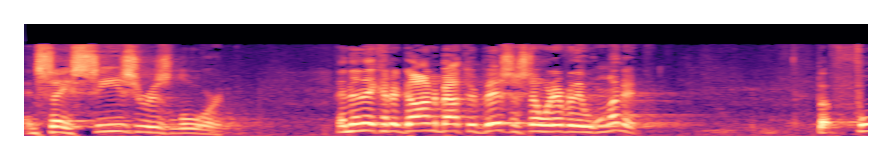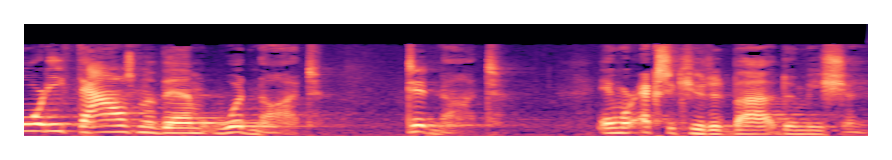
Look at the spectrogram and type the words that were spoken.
and say, Caesar is Lord. And then they could have gone about their business, done whatever they wanted. But 40,000 of them would not, did not, and were executed by Domitian.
